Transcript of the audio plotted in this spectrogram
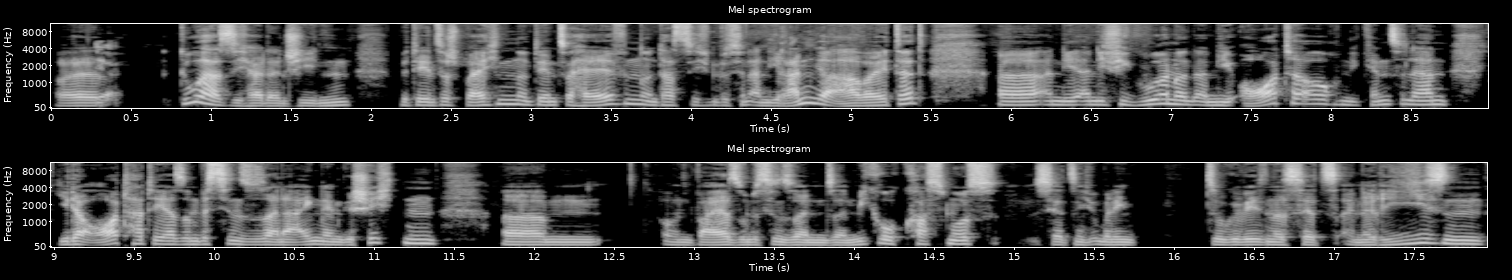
Weil ja. du hast dich halt entschieden, mit denen zu sprechen und denen zu helfen und hast dich ein bisschen an die rangearbeitet, äh, an die, an die Figuren und an die Orte auch, um die kennenzulernen. Jeder Ort hatte ja so ein bisschen so seine eigenen Geschichten ähm, und war ja so ein bisschen so ein, so ein Mikrokosmos. Ist jetzt nicht unbedingt so gewesen, dass jetzt eine riesen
